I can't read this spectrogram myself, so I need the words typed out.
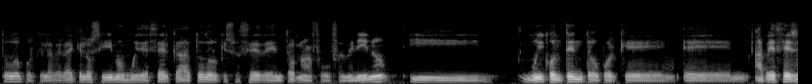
todo, porque la verdad es que lo seguimos muy de cerca, todo lo que sucede en torno al fútbol femenino y muy contento porque eh, a veces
